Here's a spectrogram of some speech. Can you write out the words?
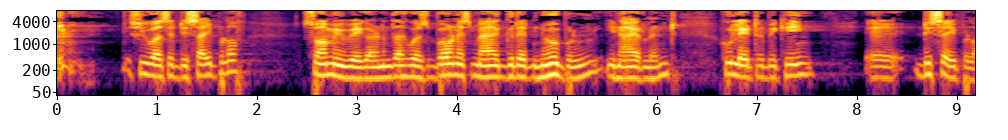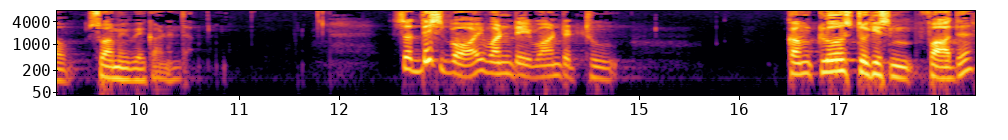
she was a disciple of Swami Vivekananda, who was born as Margaret Noble in Ireland, who later became a disciple of Swami Vivekananda. So this boy one day wanted to come close to his father.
